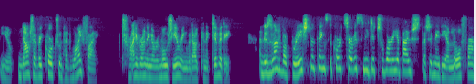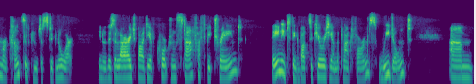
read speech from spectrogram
you know, not every courtroom had Wi-Fi. Try running a remote hearing without connectivity. And there's a lot of operational things the court service needed to worry about that maybe a law firm or counsel can just ignore. You know, there's a large body of courtroom staff have to be trained. They need to think about security on the platforms. We don't. Um,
